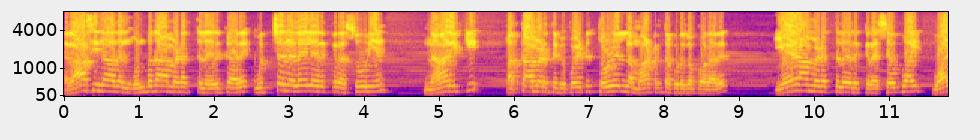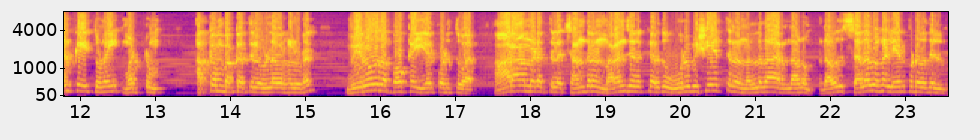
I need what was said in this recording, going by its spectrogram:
ராசிநாதன் ஒன்பதாம் இடத்துல இருக்காரு. உச்ச நிலையில இருக்கிற சூரியன் நாளைக்கு பத்தாம் இடத்துக்கு போயிட்டு தொழில்ல மாற்றத்தை கொடுக்க போறாரு. ஏழாம் இடத்துல இருக்கிற செவ்வாய் வாழ்க்கை துணை மற்றும் அக்கம் பக்கத்தில் உள்ளவர்களுடன் விரோத போக்கை ஏற்படுத்துவார். ஆறாம் இடத்துல சந்திரன் மறைஞ்சிருக்கிறது ஒரு விஷயத்துல நல்லதா இருந்தாலும் அதாவது செலவுகள் ஏற்படுவதில்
